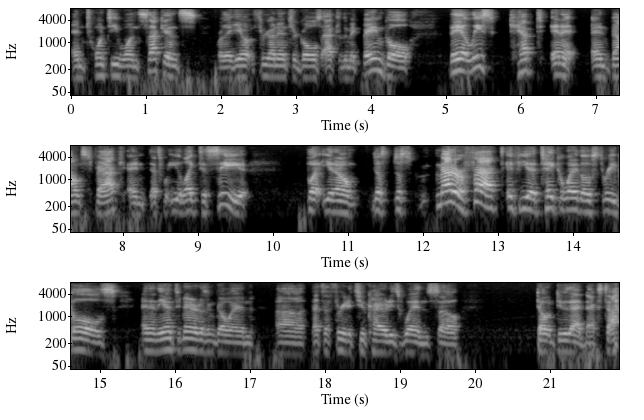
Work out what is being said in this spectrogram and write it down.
and 21 seconds where they gave up three unanswered goals after the McBain goal. They at least kept in it and bounced back, and that's what you like to see. But you know, just just matter of fact, if you take away those three goals and then the empty doesn't go in, uh, that's a three to two Coyotes win. So don't do that next time.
